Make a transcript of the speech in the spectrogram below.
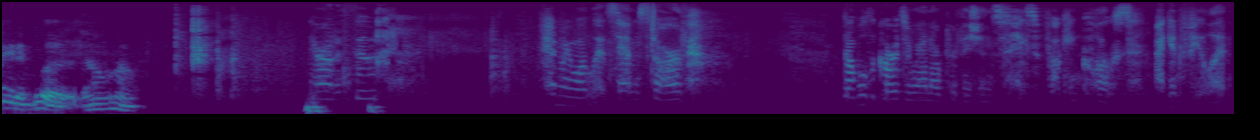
laying in blood? I don't know. They're out of food. Henry won't let Sam starve. Double the guards around our provisions. He's fucking close. I can feel it.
